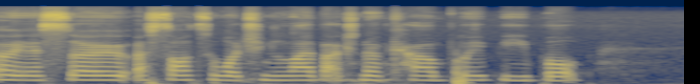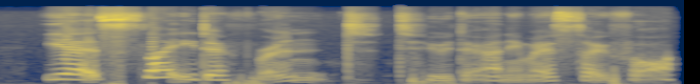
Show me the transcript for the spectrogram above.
Oh yeah, so I started watching live action of Cowboy Bebop. Yeah, it's slightly different to the anime so far.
